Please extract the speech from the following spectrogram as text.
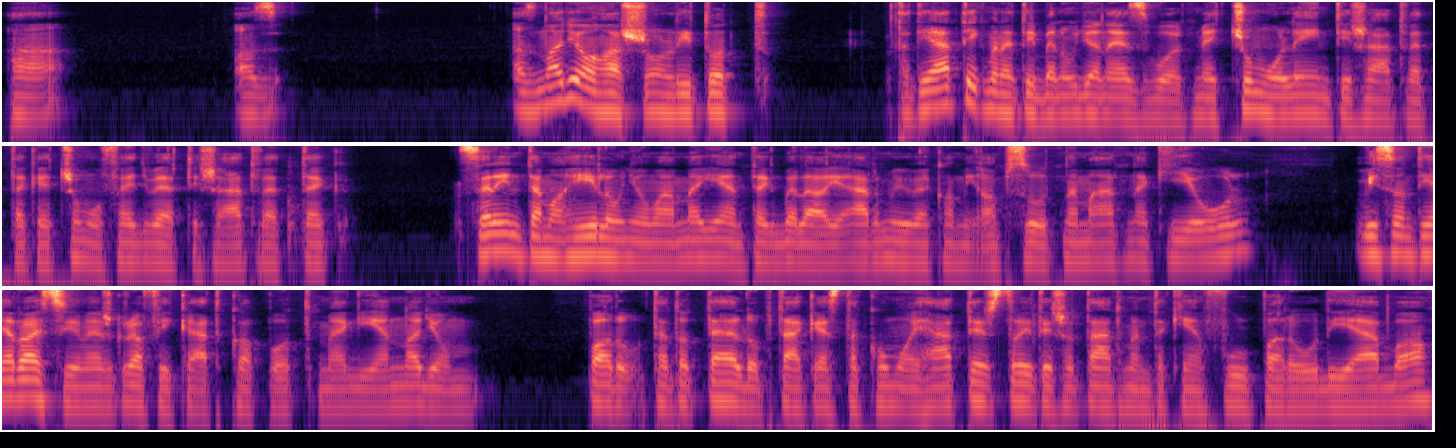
A, az, az nagyon hasonlított tehát játékmenetében ugyanez volt, mert egy csomó lényt is átvettek, egy csomó fegyvert is átvettek. Szerintem a Halo nyomán megjelentek bele a járművek, ami abszolút nem állt neki jól. viszont ilyen rajzfilmes grafikát kapott, meg ilyen nagyon paró, tehát ott eldobták ezt a komoly háttérsztorit, és ott átmentek ilyen full paródiába.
